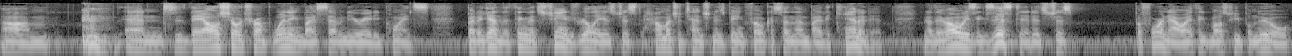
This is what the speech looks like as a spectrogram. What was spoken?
Um, and they all show Trump winning by 70 or 80 points. But again, the thing that's changed really is just how much attention is being focused on them by the candidate. You know, they've always existed. It's just before now, I think most people knew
